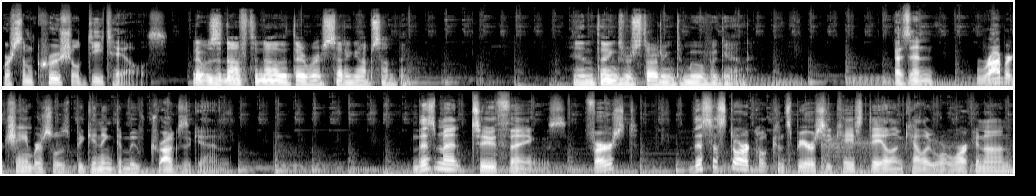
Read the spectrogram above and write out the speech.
were some crucial details. It was enough to know that they were setting up something. And things were starting to move again. As in, Robert Chambers was beginning to move drugs again. This meant two things. First, this historical conspiracy case Dale and Kelly were working on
